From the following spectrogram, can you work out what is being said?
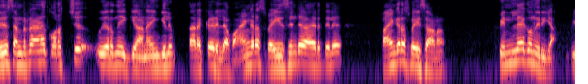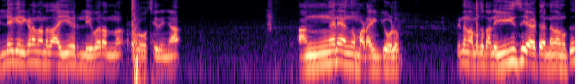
ഇത് സെന്ററിലാണ് കുറച്ച് ഉയർന്നിരിക്കുകയാണ് എങ്കിലും തരക്കേടില്ല. ഭയങ്കര സ്പേസിന്റെ കാര്യത്തിൽ ഭയങ്കര സ്പേസ് ആണ്. പിന്നിലേക്കൊന്ന് ഇരിക്കാം പിന്നിലേക്ക് ഇരിക്കണം എന്നുള്ളത് ഈ ഒരു ലിവർ ഒന്ന് ക്ലോസ് ചെയ്ത് കഴിഞ്ഞാൽ അങ്ങനെ അങ്ങ് മടങ്ങിക്കോളും. പിന്നെ നമുക്ക് നല്ല ഈസി ആയിട്ട് തന്നെ നമുക്ക്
